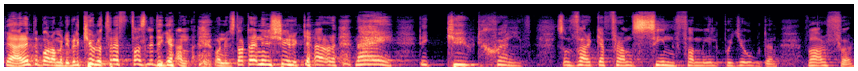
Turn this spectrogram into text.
det här är inte bara men det är väl kul att träffas lite grann och nu startar en ny kyrka här. Nej, det är Gud själv som verkar fram sin familj på jorden. Varför?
